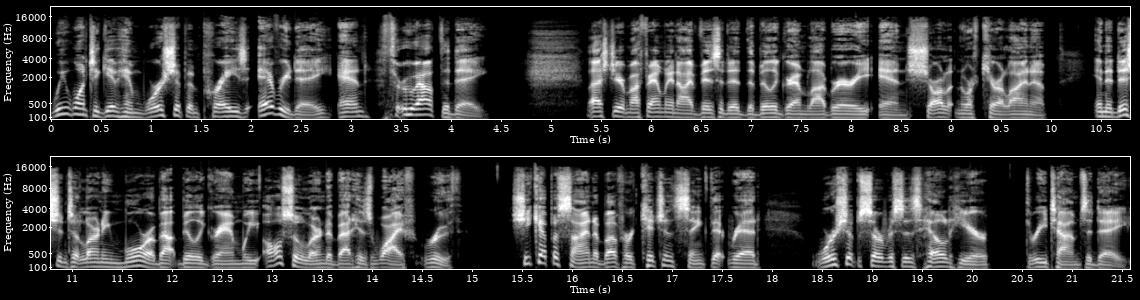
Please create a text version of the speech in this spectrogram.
we want to give Him worship and praise every day and throughout the day. Last year, my family and I visited the Billy Graham Library in Charlotte, North Carolina. In addition to learning more about Billy Graham, we also learned about his wife, Ruth. She kept a sign above her kitchen sink that read, Worship services held here three times a day.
